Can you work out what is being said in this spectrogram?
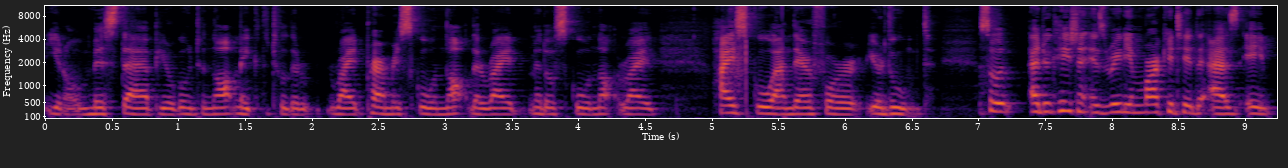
you know misstep. You're going to not make it to the right primary school, not the right middle school, not right high school, and therefore you're doomed. So education is really marketed as a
